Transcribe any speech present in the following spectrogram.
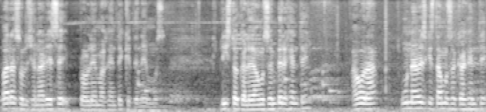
para solucionar ese problema, gente, que tenemos. Listo, acá le damos en ver, gente. Ahora una vez que estamos acá gente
